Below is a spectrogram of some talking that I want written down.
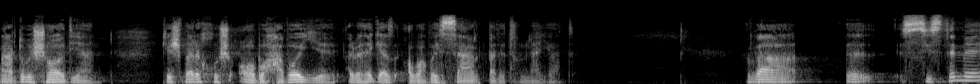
مردم شادیان کشور خوش آب و هواییه. البته اگه از آب و هوای سرد بدتون نیاد. و سیستم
